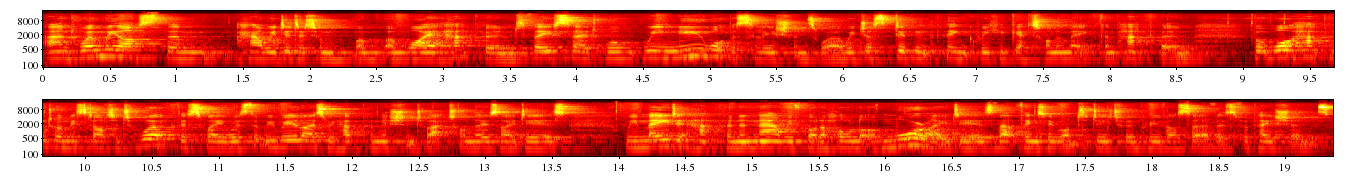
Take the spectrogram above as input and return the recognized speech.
And when we asked them how we did it and, and, and why it happened, they said, well, we knew what the solutions were, we just didn't think we could get on and make them happen. But what happened when we started to work this way was that we realised we had permission to act on those ideas. We made it happen and now we've got a whole lot of more ideas about things we want to do to improve our service for patients.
